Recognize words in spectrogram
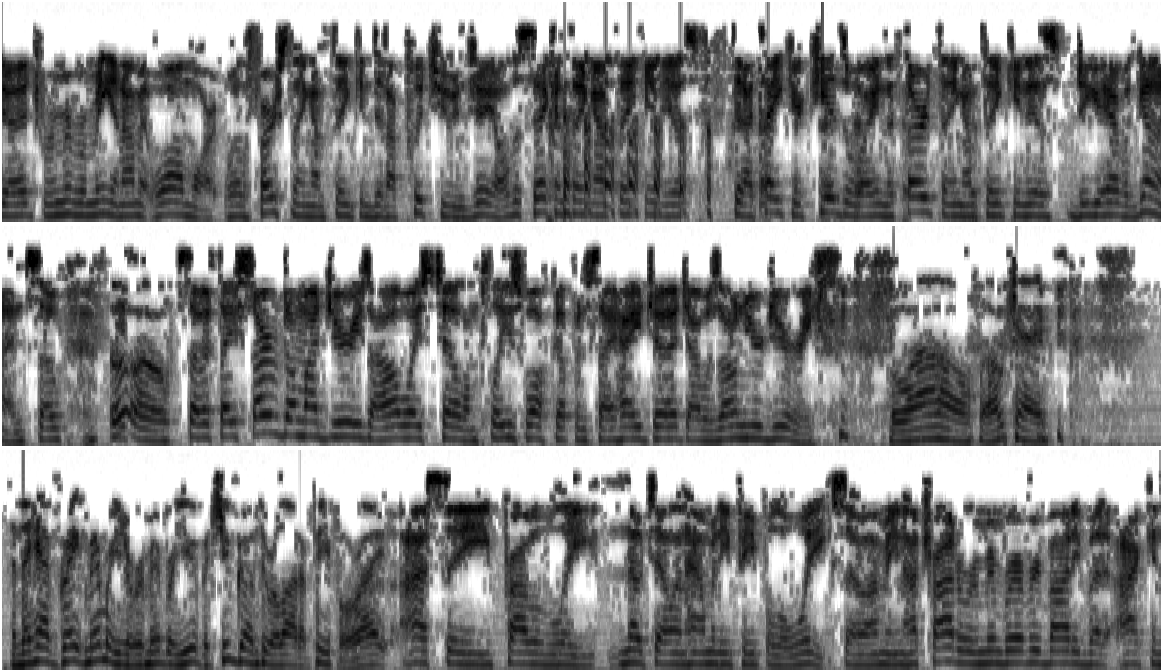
Judge, remember me and I'm at Walmart. Well, the first thing I'm thinking, did I put you in jail? The second thing I'm thinking is, did I take your kids away? And the third thing I'm thinking is, do you have a gun? So, Uh-oh. so if they served on my juries, I always tell them, please walk up and say, Hey, Judge, I was on your jury. Wow. Okay. And they have great memory to remember you, but you've gone through a lot of people, right? I see probably no telling how many people a week. So I mean, I try to remember everybody, but I can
